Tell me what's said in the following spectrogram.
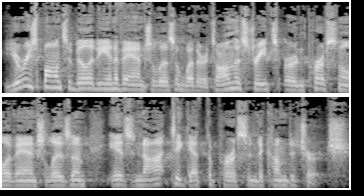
Your responsibility in evangelism, whether it's on the streets or in personal evangelism, is not to get the person to come to church.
